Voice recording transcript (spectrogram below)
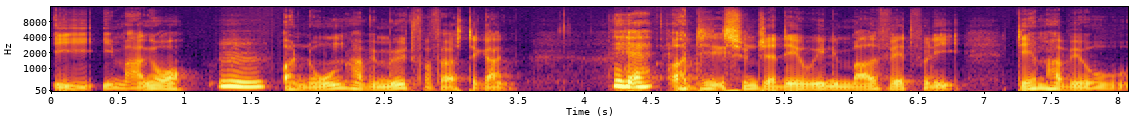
i, i mange år, mm. og nogle har vi mødt for første gang. Ja, Og det synes jeg, det er jo egentlig meget fedt, fordi dem har vi jo,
